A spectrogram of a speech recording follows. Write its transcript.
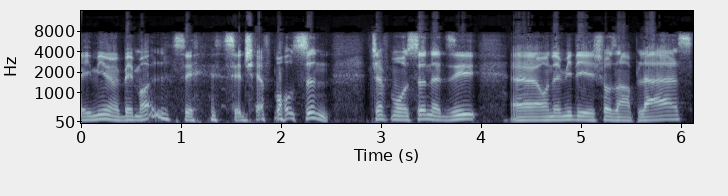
émis un bémol, c'est Jeff Molson. Jeff Molson a dit euh, on a mis des choses en place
